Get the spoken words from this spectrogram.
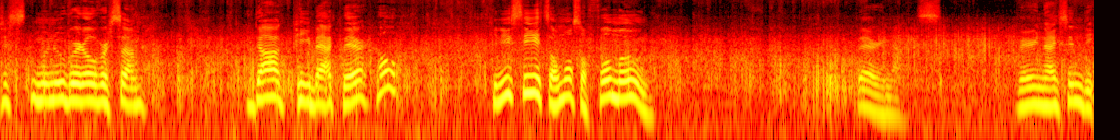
Just maneuvered over some dog pee back there. Oh, can you see it's almost a full moon? Very nice. Very nice indeed.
